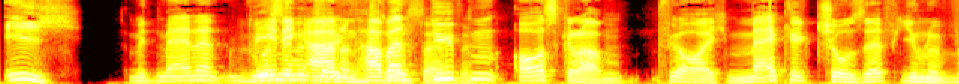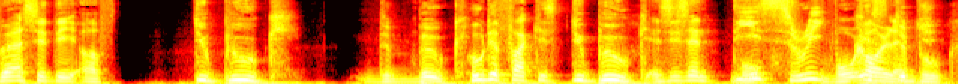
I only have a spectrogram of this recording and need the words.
ich mit meinen Du wenig Ahnung habe einen Typen ausgraben für euch. Michael Joseph, University of Dubuque. Book. Who the fuck is Dubuque? Es ist ein D3 Wo College. ist Book?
